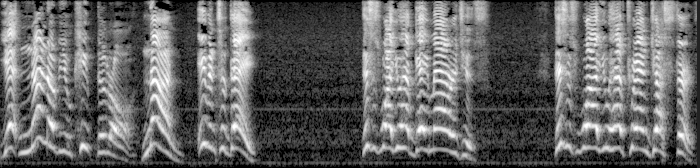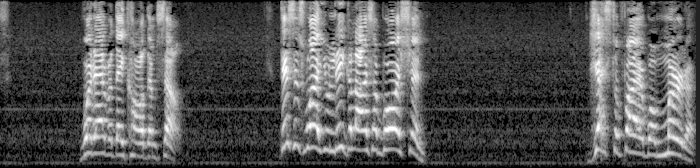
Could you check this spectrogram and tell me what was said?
Yet none of you keep the law. None. Even today. This is why you have gay marriages. This is why you have transgenders. Whatever they call themselves. This is why you legalize abortion. Justifiable murder.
